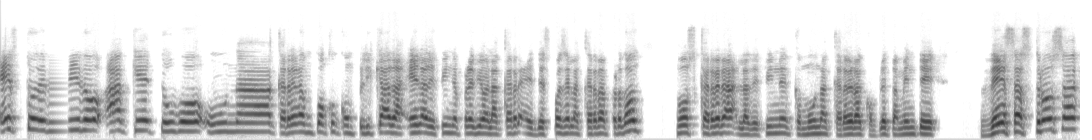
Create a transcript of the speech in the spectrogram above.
esto debido a que tuvo una carrera un poco complicada. Él la define previo a la carrera, eh, después de la carrera, perdón, post carrera la define como una carrera completamente desastrosa.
